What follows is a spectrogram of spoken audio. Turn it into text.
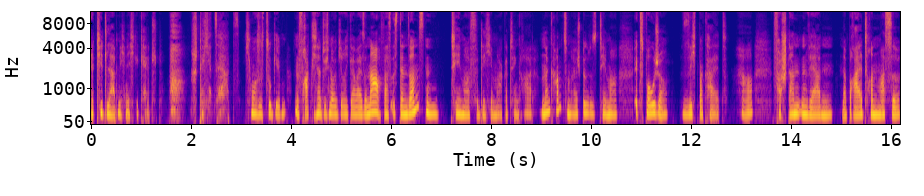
Der Titel hat mich nicht gecatcht. Stich ins Herz. Ich muss es zugeben. Und fragte ich natürlich neugierigerweise nach, was ist denn sonst ein Thema für dich im Marketing gerade? Und dann kam zum Beispiel das Thema Exposure, Sichtbarkeit, ja, verstanden werden, einer breiteren Masse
